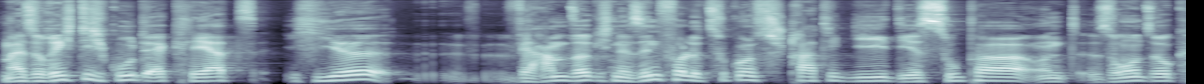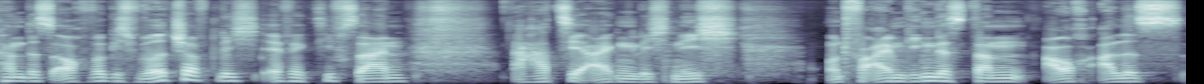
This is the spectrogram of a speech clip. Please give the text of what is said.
mal so richtig gut erklärt, hier, wir haben wirklich eine sinnvolle Zukunftsstrategie, die ist super und so und so kann das auch wirklich wirtschaftlich effektiv sein, hat sie eigentlich nicht. Und vor allem ging das dann auch alles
